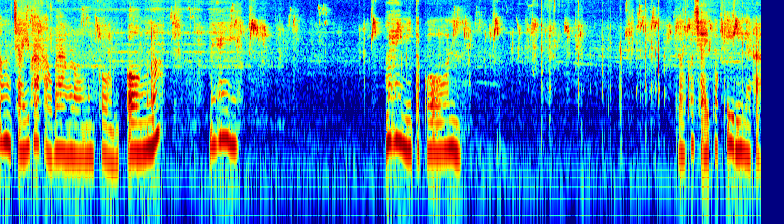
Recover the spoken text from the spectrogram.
ต้องใช้ผ้าขาวบางรองมันก่อนกองมันเนาะไม่ให้ ไม่ให้มีตะกอนเราก็ใช้ป๊อกกี้นี่แหละค่ะ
